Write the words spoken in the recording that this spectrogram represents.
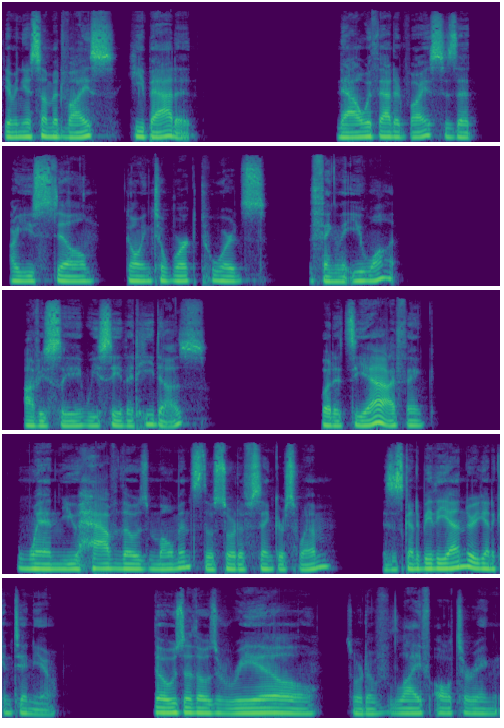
giving you some advice. Keep at it now with that advice is that are you still going to work towards the thing that you want? Obviously, we see that he does. But it's, yeah, I think when you have those moments, those sort of sink or swim, is this going to be the end or are you going to continue? Those are those real sort of life altering,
